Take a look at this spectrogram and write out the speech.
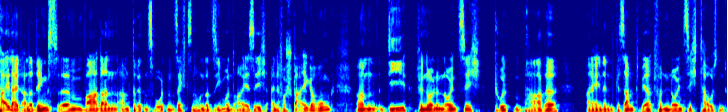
Highlight allerdings ähm, war dann am 3.2.1637 eine Versteigerung, ähm, die für 99 Tulpenpaare einen Gesamtwert von 90.000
